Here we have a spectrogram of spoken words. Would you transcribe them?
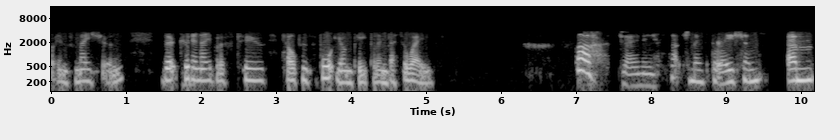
or information that could enable us to help and support young people in better ways. Oh, Jamie, such an inspiration. Um,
